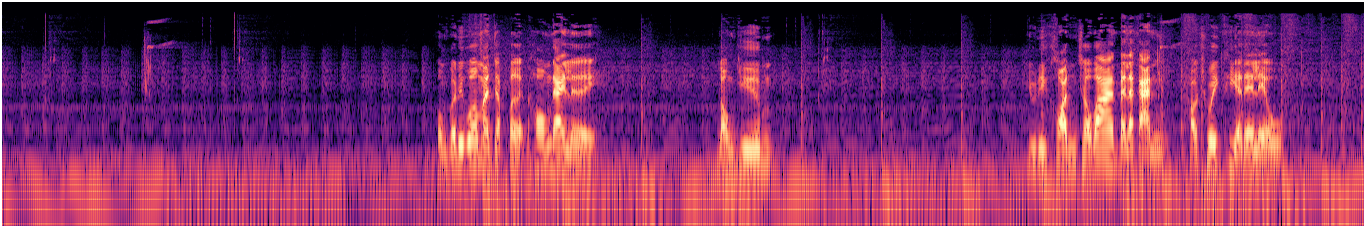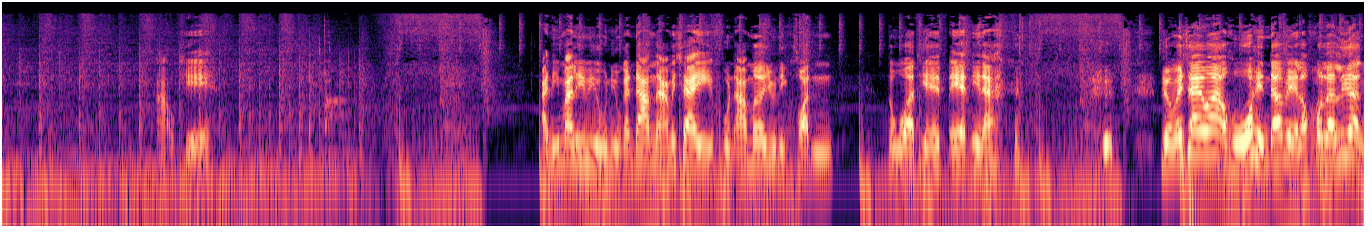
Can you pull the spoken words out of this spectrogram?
ผมก็นึกว่ามันจะเปิดห้องได้เลย ลองยืมยูนิคอนชาวบ้านไปแล้วกัน เขาช่วยเคลียร์ได้เร็ว อ่าโอเค อันนี้มารีวิว Nu Gundam นะ ไม่ใช่ Full Armor Unicorn ตัว TFS นี่นะ เดี๋ยวไม่ใช่ว่าโหเห็น damage แล้วคนละเรื่อง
